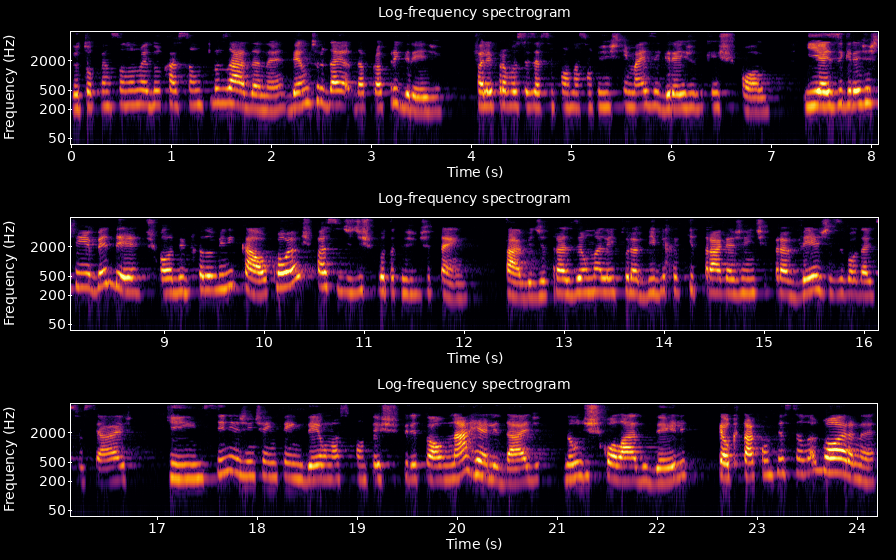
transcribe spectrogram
eu estou pensando numa educação cruzada, né? Dentro da, da própria igreja. Falei para vocês essa informação que a gente tem mais igreja do que escola. E as igrejas têm EBD, Escola Bíblica Dominical. Qual é o espaço de disputa que a gente tem? sabe? De trazer uma leitura bíblica que traga a gente para ver as desigualdades sociais, que ensine a gente a entender o nosso contexto espiritual na realidade, não descolado dele, que é o que está acontecendo agora, né?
